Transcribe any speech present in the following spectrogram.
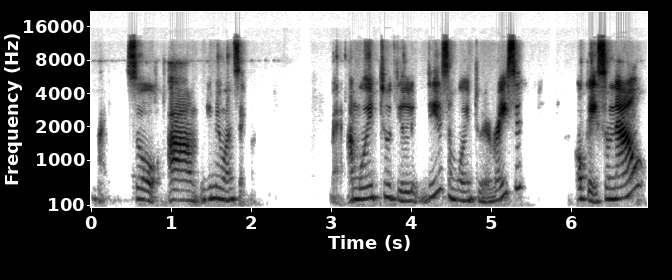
Right. So um, give me one second. I'm going to delete this. I'm going to erase it. Okay, so now,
